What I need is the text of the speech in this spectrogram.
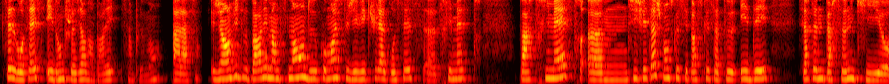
cette grossesse et donc choisir d'en parler simplement à la fin. J'ai envie de vous parler maintenant de comment est-ce que j'ai vécu la grossesse euh, trimestre par trimestre. Euh, si je fais ça, je pense que c'est parce que ça peut aider certaines personnes qui euh,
